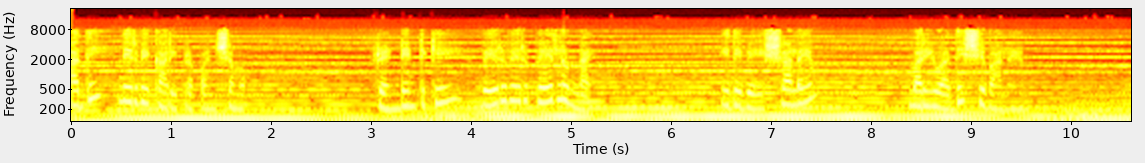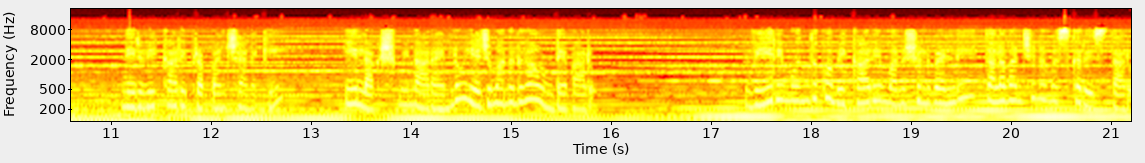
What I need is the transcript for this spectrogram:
అది నిర్వికారి ప్రపంచము. రెండింటికి వేరువేరు పేర్లున్నాయి. ఇది వేశ్యాలయం మరియు అది శివాలయం. నిర్వికారి ప్రపంచానికి ఈ లక్ష్మీనారాయణలు యజమానులుగా ఉండేవారు. వీరి ముందుకు వికారి మనుషులు వెళ్ళి తల వంచి నమస్కరిస్తారు.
